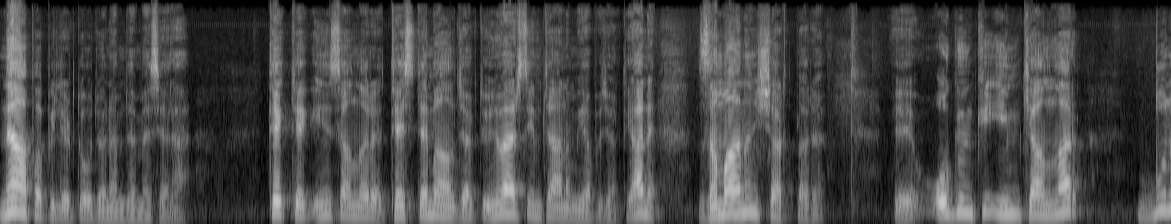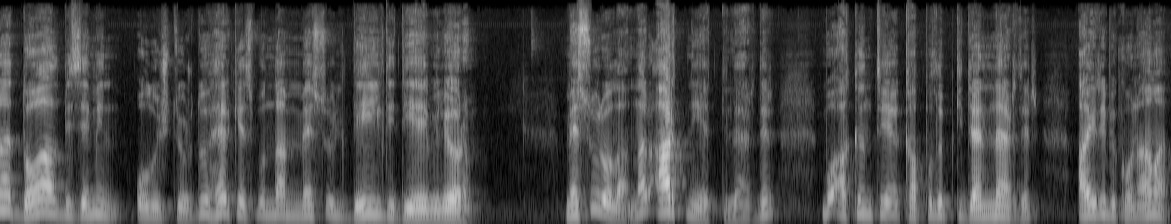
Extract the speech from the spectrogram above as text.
ne yapabilirdi o dönemde mesela? Tek tek insanları teste mi alacaktı, üniversite imtihanı mı yapacaktı? Yani zamanın şartları, e, o günkü imkanlar buna doğal bir zemin oluşturdu. Herkes bundan mesul değildi diyebiliyorum. Mesul olanlar art niyetlilerdir. Bu akıntıya kapılıp gidenlerdir ayrı bir konu ama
